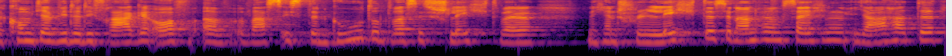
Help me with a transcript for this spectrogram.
da kommt ja wieder die Frage auf, äh, was ist denn gut und was ist schlecht, weil wenn ich ein schlechtes, in Anführungszeichen, Jahr hatte,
